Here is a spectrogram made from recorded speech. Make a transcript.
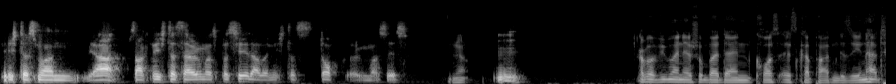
nicht, dass man, ja, sagt nicht, dass da irgendwas passiert, aber nicht, dass doch irgendwas ist. Ja. Mhm. Aber wie man ja schon bei deinen Cross-Eskapaden gesehen hat,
